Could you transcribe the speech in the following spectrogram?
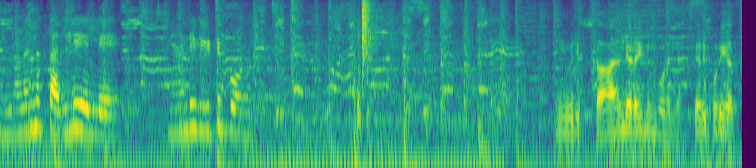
നിങ്ങൾ എന്നെ തല്ലിയല്ലേ? ഞാൻ എന്റെ വീട്ടിൽ പോണു ഒരു കാലിന്റെ ഇടയിലും പോണില്ല. കയറിപ്പൊടിയാത്ത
